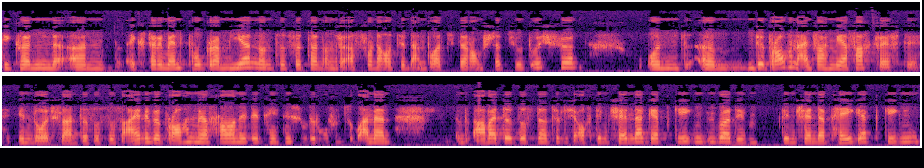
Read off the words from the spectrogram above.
die können ein Experiment programmieren und das wird dann unsere Astronautin an Bord der Raumstation durchführen. Und ähm, wir brauchen einfach mehr Fachkräfte in Deutschland. Das ist das eine. Wir brauchen mehr Frauen in den technischen Berufen. Zum anderen arbeitet das natürlich auch dem Gender Gap gegenüber, dem, dem Gender Pay Gap gegen,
